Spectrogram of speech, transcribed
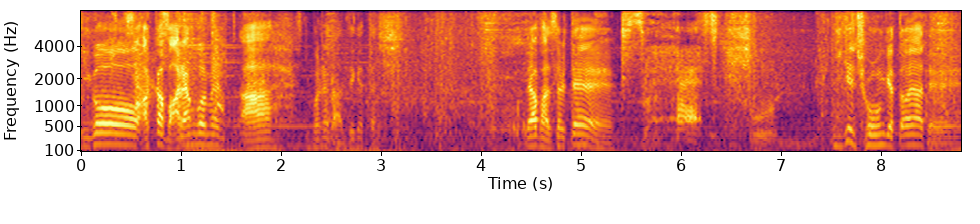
이거 아까 말한 거면 아 이번엔 안 되겠다 씨. 내가 봤을 때 이게 좋은 게 떠야 돼.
